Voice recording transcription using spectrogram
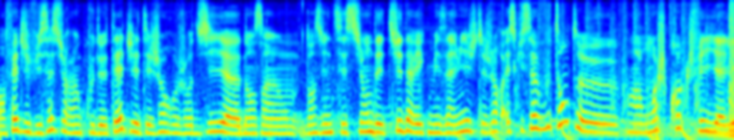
En fait, j'ai vu ça sur un coup de tête. J'étais genre aujourd'hui euh, dans, un, dans une session d'études avec mes amis. J'étais genre, est-ce que ça vous tente euh, Enfin, moi, je crois que je vais y aller.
